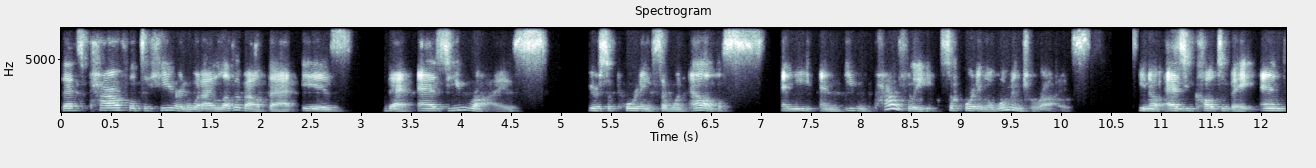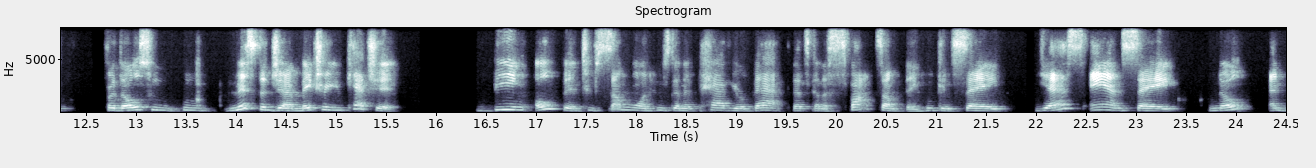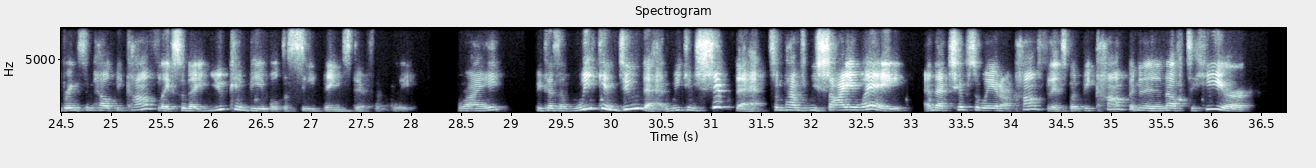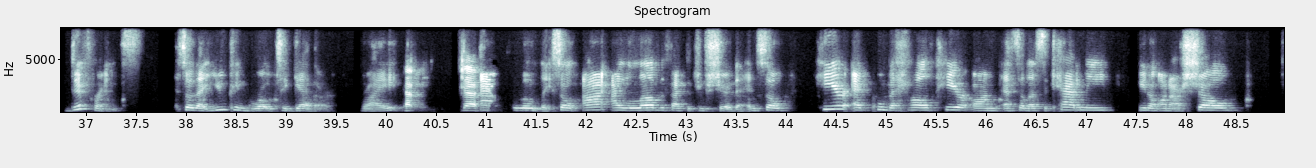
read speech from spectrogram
that's powerful to hear. And what I love about that is that as you rise, you're supporting someone else and, and even powerfully supporting a woman to rise, you know, as you cultivate. And for those who, who missed the gem, make sure you catch it. Being open to someone who's going to have your back, that's going to spot something, who can say yes and say nope and bring some healthy conflict so that you can be able to see things differently, right? Because if we can do that, we can shift that. Sometimes we shy away and that chips away at our confidence, but be confident enough to hear difference so that you can grow together, right? Yep. Yep. Absolutely. So I, I love the fact that you shared that. And so here at Kuumba Health, here on SLS Academy, you know, on our show,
